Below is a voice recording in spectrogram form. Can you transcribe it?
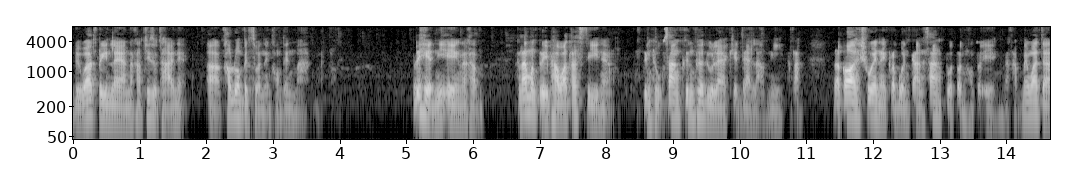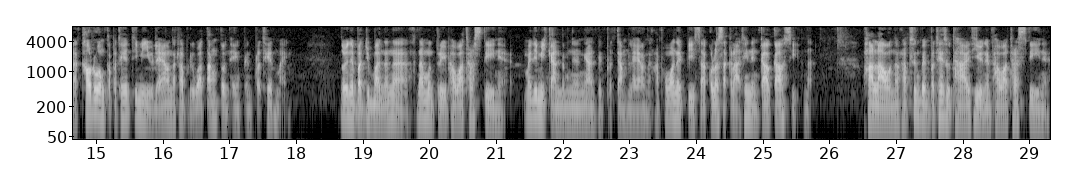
หรือว่ากรีนแลนด์นะครับที่สุดท้ายเนี่ยเข้าร่วมเป็นส่วนหนึ่งของเดนมาร์กด้วยเหตุนี้เองนะครับ คณะมนตรีภาวะทัสซีเนี่ยจึงถูกสร้างขึ้นเพื่อดูแลเขตแดนเหล่านี้นะครับแล้วก็ช่วยในกระบวนการสร้างตัวตนของตัวเองนะครับ ไม่ว่าจะเข้าร่วมกับประเทศที่มีอยู่แล้วนะครับ หรือว่าตั้งตนเองเป็นประเทศใหม่ โดยในปัจจุบันนั้นนะคณะมนตรีภาวะทัสตีเนี่ยไม่ได้มีการดำเนินงานเป็นประจำแล้วนะครับ เพราะว่าในปีสากลศักราชที่ 1994นะพาเลานะครับ ซึ่งเป็นประเทศสุดท้ายที่อยู่ในภาวะทัสตีเนี่ย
